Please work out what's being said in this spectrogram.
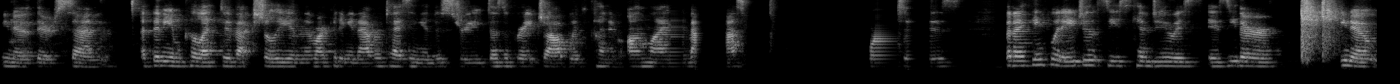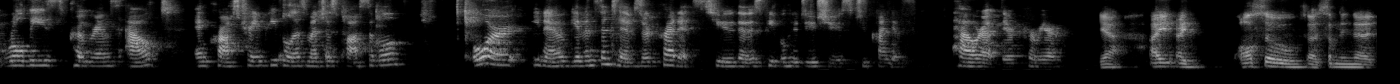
you know there's um, athenium collective actually in the marketing and advertising industry does a great job with kind of online mass courses. But i think what agencies can do is is either you know roll these programs out and cross train people as much as possible or you know give incentives or credits to those people who do choose to kind of power up their career. Yeah i, I also uh, something that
